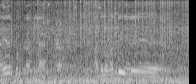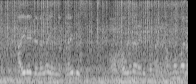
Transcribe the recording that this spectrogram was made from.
தயார்படுத்துறாங்கல்ல அதுல வந்து ஹைலைட் என்னன்னா இவங்க ட்ரைபிள்ஸ் அவங்க தான் ரெடி பண்றாங்க. நம்ம மாதிரி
